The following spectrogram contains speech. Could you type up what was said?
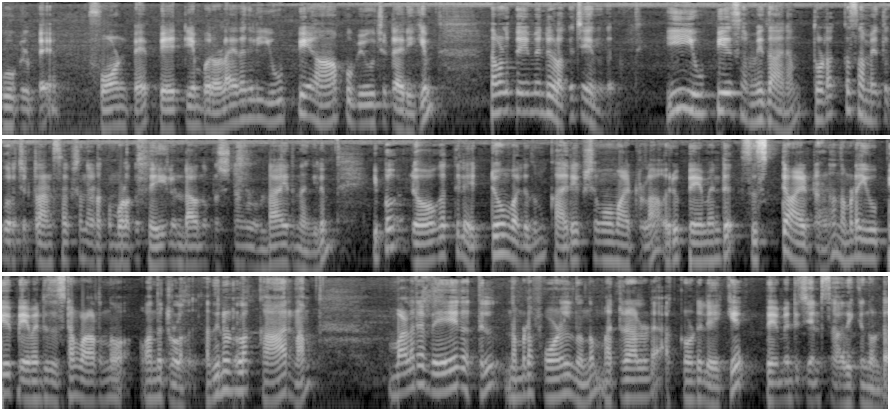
ഗൂഗിൾ പേ ഫോൺ പേ പേ ടി എം പോലുള്ള ഏതെങ്കിലും യു പി ഐ ആപ്പ് ഉപയോഗിച്ചിട്ടായിരിക്കും നമ്മൾ പേയ്മെന്റുകളൊക്കെ ചെയ്യുന്നത്. ഈ യു പി ഐ സംവിധാനം തുടക്ക സമയത്ത് കുറച്ച് ട്രാൻസാക്ഷൻ നടക്കുമ്പോഴൊക്കെ ഫെയിൽ ഉണ്ടാകുന്ന പ്രശ്നങ്ങൾ ഉണ്ടായിരുന്നെങ്കിലും ഇപ്പോൾ ലോകത്തിലെ ഏറ്റവും വലുതും കാര്യക്ഷമവുമായിട്ടുള്ള ഒരു പേയ്മെന്റ് സിസ്റ്റമായിട്ടാണ് നമ്മുടെ U P I payment system വളർന്നു വന്നിട്ടുള്ളത്. അതിനുള്ള കാരണം വളരെ വേഗത്തിൽ നമ്മുടെ ഫോണിൽ നിന്നും മറ്റൊരാളുടെ അക്കൗണ്ടിലേക്ക് പേയ്മെന്റ് ചെയ്യാൻ സാധിക്കുന്നുണ്ട്.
